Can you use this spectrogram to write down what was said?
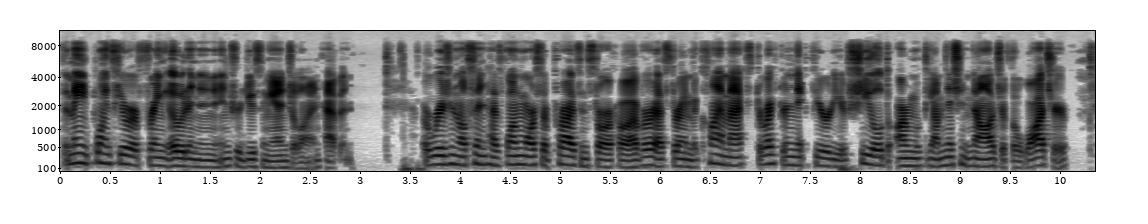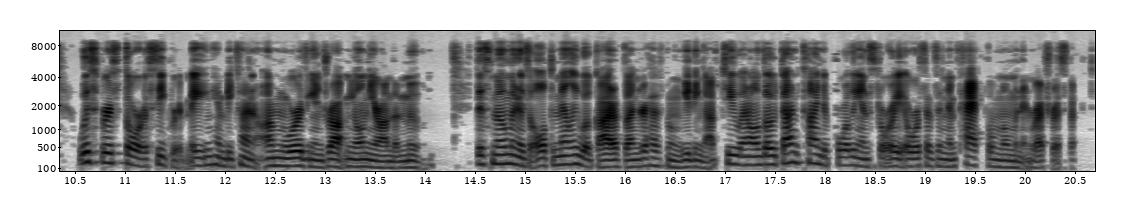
The main points here are freeing Odin and introducing Angela in heaven. Original Sin has one more surprise in store, however, as during the climax, director Nick Fury of S.H.I.E.L.D., armed with the omniscient knowledge of the Watcher, whispers Thor a secret, making him become unworthy and drop Mjolnir on the moon. This moment is ultimately what God of Thunder has been leading up to, and although done kind of poorly in story, it works as an impactful moment in retrospect.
